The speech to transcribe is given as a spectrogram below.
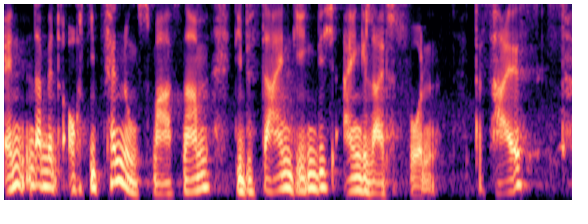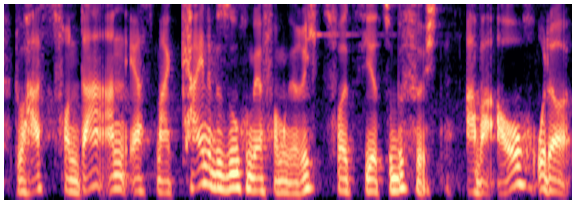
enden damit auch die Pfändungsmaßnahmen, die bis dahin gegen dich eingeleitet wurden. Das heißt, du hast von da an erstmal keine Besuche mehr vom Gerichtsvollzieher zu befürchten. Aber auch oder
